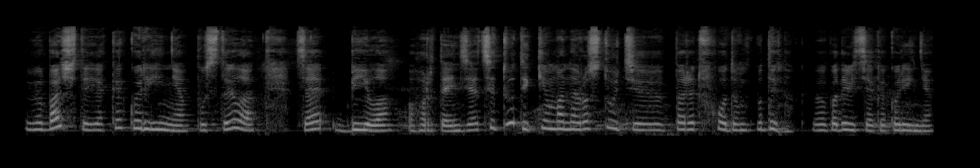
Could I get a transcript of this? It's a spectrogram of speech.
Ви бачите, яке коріння пустила? Це біла гортензія. Це тут, які в мене ростуть е, перед входом в будинок. Ви подивіться, яке коріння.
